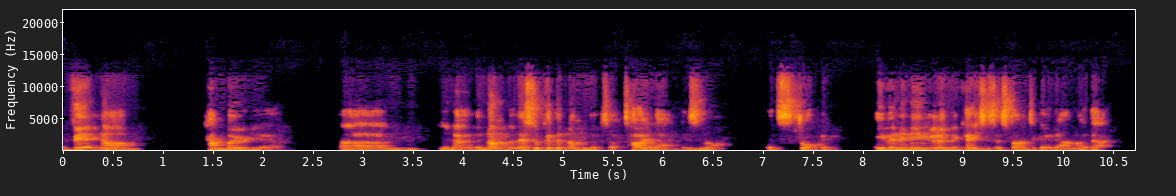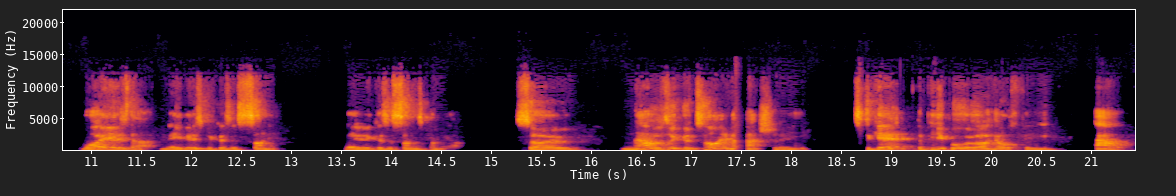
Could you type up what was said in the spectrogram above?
Vietnam, Cambodia. Um, you know the number. Let's look at the numbers. Like Thailand is not. It's dropping. Even in England, the cases are starting to go down like that. Why is that? Maybe it's because it's sunny. Maybe because the sun's coming up. So now is a good time actually to get the people who are healthy out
